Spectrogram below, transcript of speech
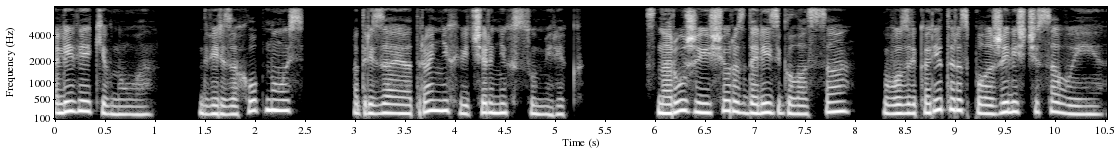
Оливия кивнула. Дверь захлопнулась, отрезая от ранних вечерних сумерек. Снаружи еще раздались голоса, возле кареты расположились часовые.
